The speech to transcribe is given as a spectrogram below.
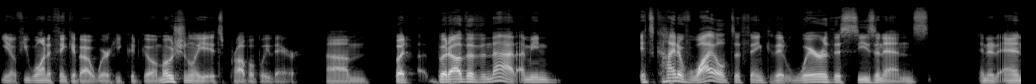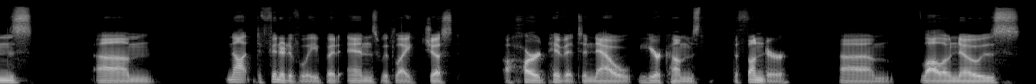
you know, if you want to think about where he could go emotionally, it's probably there. Um, but but other than that, I mean, it's kind of wild to think that where this season ends, and it ends, um, not definitively, but ends with like just a hard pivot to now. Here comes the thunder. Um, Lalo knows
